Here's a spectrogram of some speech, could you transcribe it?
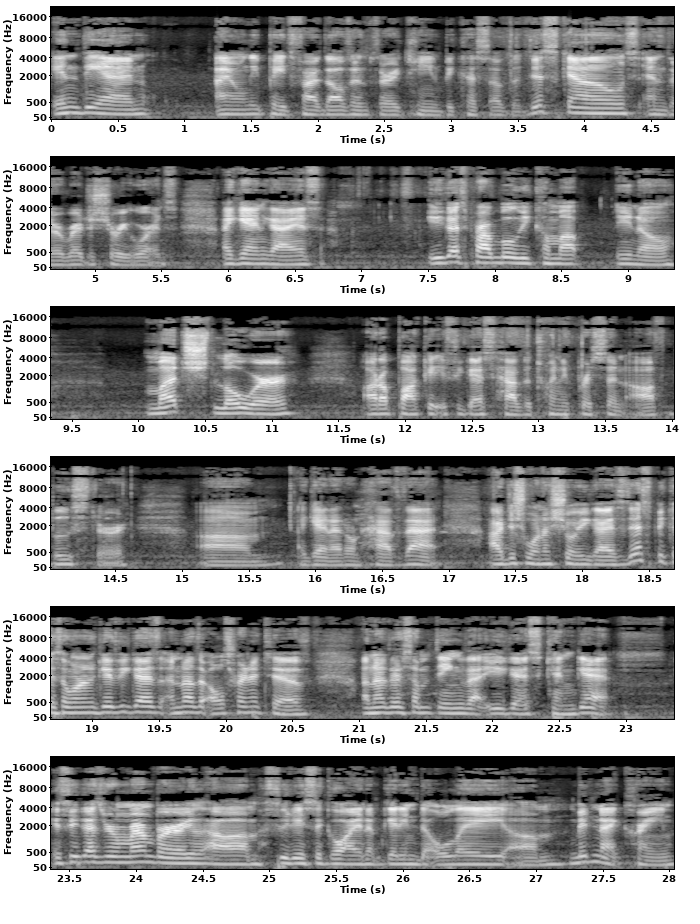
In the end, I only paid $5.13 because of the discounts and the register rewards. Again, guys, you guys probably come up, you know, much lower out of pocket if you guys have the 20% off booster. Um, again, I don't have that. I just want to show you guys this because I want to give you guys another alternative, another something that you guys can get. If you guys remember, um, a few days ago, I ended up getting the Olay um, Midnight Cream,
